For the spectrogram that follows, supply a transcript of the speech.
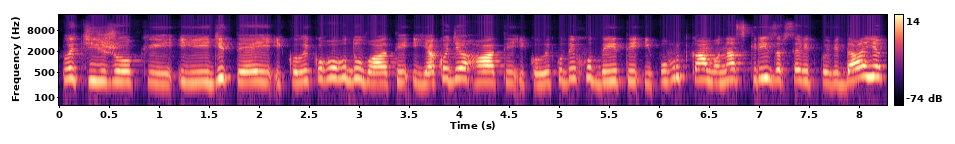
платіжок, і, дітей, і коли кого годувати, і як одягати, і коли куди ходити, і по гурткам вона скрізь за все відповідає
